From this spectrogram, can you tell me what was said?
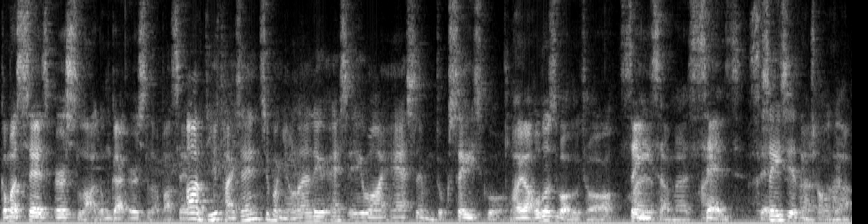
咁啊 says Ursula，咁梗係 Ursula 把聲。啊，要提醒小朋友咧，呢個 S A Y S 咧唔讀 says 嘅喎。係啊，好多小朋友讀錯，says 係咪？says says 一定錯嘅係啊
